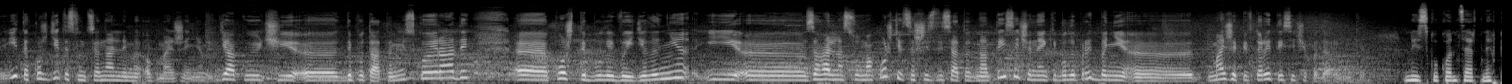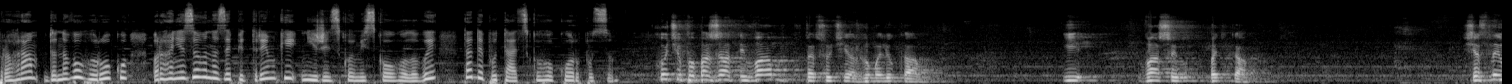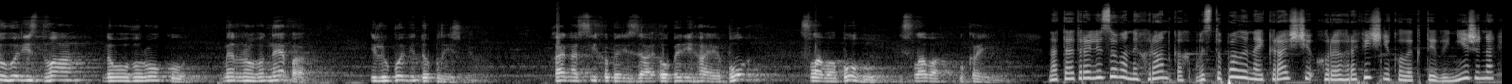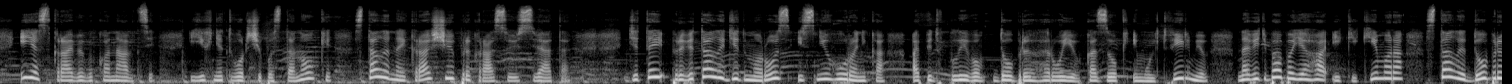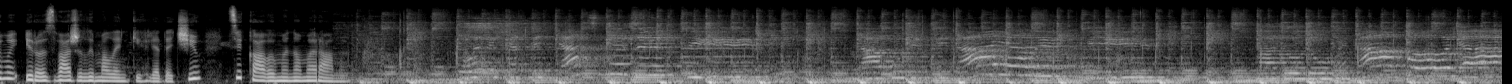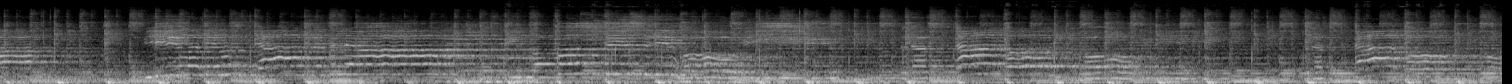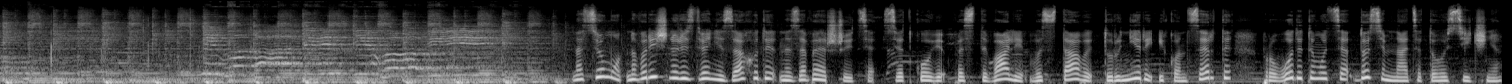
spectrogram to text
І також діти з функціональними обмеженнями. Дякуючи е, депутатам міської ради, е, кошти були виділені, і е, загальна сума коштів це 61 тисяча, на які були придбані майже півтори тисячі подарунків. Низку концертних програм до нового року організовано за підтримки Ніжинського міського голови та депутатського корпусу. Хочу побажати вам, в першу чергу, малюкам і вашим батькам. Щасливого Різдва, Нового року, мирного неба і любові до ближнього. Хай нас всіх оберігає- Бог, слава Богу і слава Україні! На театралізованих ранках виступали найкращі хореографічні колективи Ніжина і яскраві виконавці. Їхні творчі постановки стали найкращою прикрасою свята. Дітей привітали Дід Мороз і Снігуронька, а під впливом добрих героїв казок і мультфільмів навіть Баба Яга і Кікімора стали добрими і розважили маленьких глядачів цікавими номерами. На цьому новорічно-різдвяні заходи не завершуються. Святкові фестивалі, вистави, турніри і концерти проводитимуться до 17 січня.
